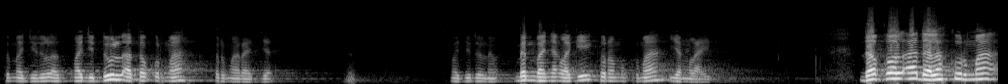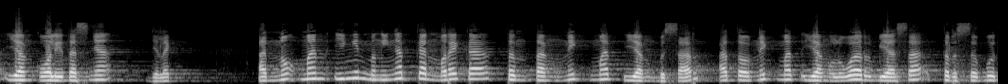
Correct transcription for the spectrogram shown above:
Itu majdul majdul atau kurma kurma raja. Majdul dan banyak lagi kurma-kurma yang lain. Dakol adalah kurma yang kualitasnya jelek. An-Nu'man ingin mengingatkan mereka tentang nikmat yang besar atau nikmat yang luar biasa tersebut.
